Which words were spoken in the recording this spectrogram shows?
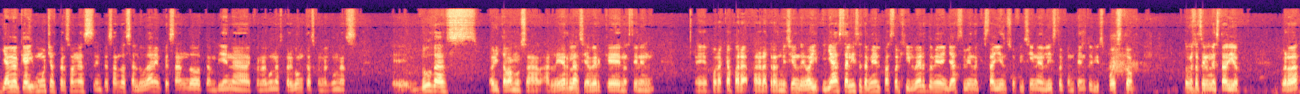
ya veo que hay muchas personas empezando a saludar, empezando también a, con algunas preguntas, con algunas eh, dudas. Ahorita vamos a, leerlas y a ver qué nos tienen eh, por acá para, para, la transmisión de hoy. Ya está listo también el pastor Gilberto. Miren, ya estoy viendo que está ahí en su oficina, listo, contento y dispuesto. Tú no estás en un estadio, ¿verdad?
